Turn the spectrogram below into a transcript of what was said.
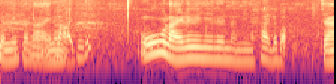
ตอนนี้ก็หลายหเนาะลายเถอะเด้โอ้หลายเลยยายเลินตอนนี้นะถ่ายแล้วบอกจ้า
